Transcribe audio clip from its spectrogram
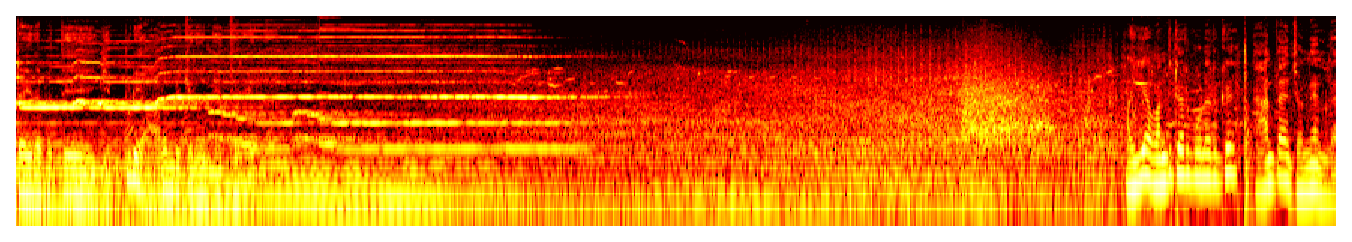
கிட்ட இதை பத்தி எப்படி ஆரம்பிக்கிறதுனே தெரியல. ஐயா வந்துட்டார் போல இருக்கு. நான் தான் சொன்னேன்ல.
